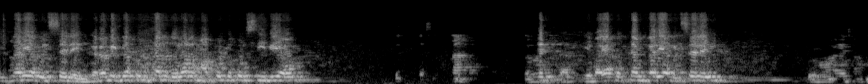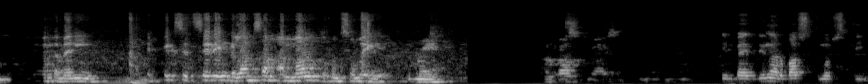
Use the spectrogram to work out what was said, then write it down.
ال variable selling الراجل بياخد كام دولار مع كل كرسي يبيعه؟ يبقى ياخد كام variable selling؟ 180 ال fixed selling lump sum amount 500 يبقى يدينا 4660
